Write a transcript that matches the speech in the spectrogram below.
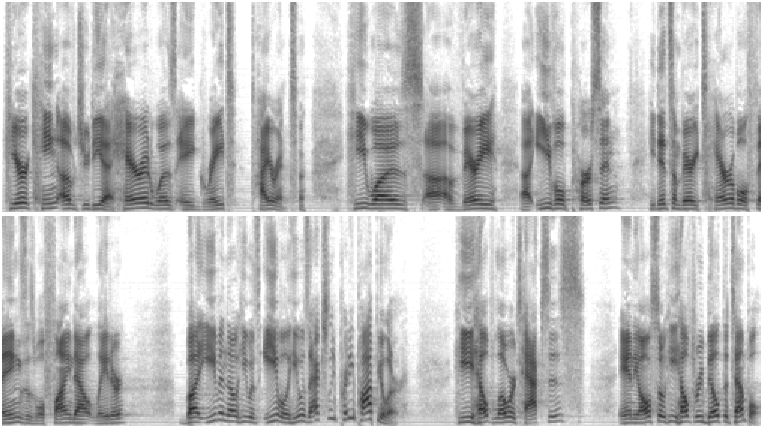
here, king of Judea. Herod was a great tyrant. He was uh, a very uh, evil person. He did some very terrible things, as we'll find out later. But even though he was evil, he was actually pretty popular. He helped lower taxes, and he also he helped rebuild the temple.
